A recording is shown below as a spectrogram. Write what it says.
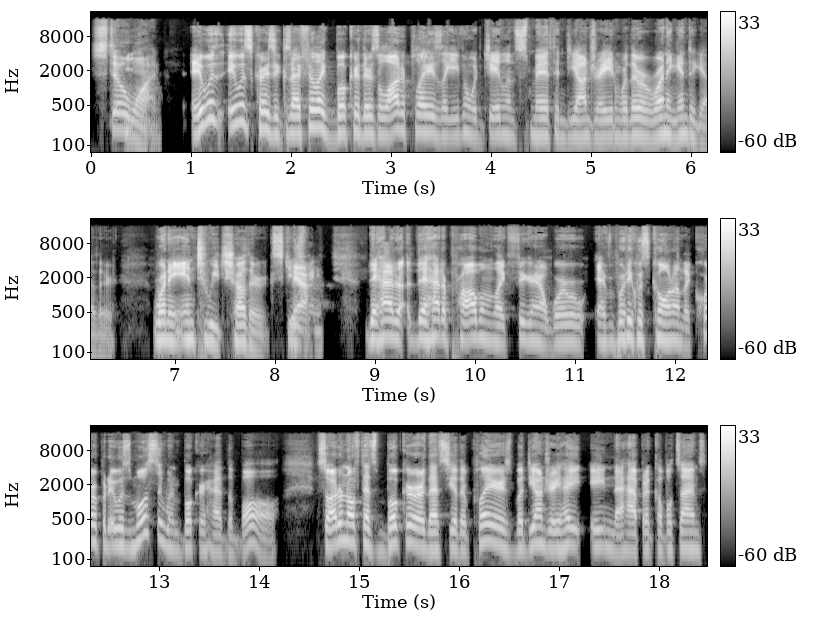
Still won it was it was crazy because I feel like Booker. There's a lot of plays like even with Jalen Smith and DeAndre Ayton where they were running in together, running into each other. Excuse yeah. me. They had they had a problem like figuring out where everybody was going on the court, but it was mostly when Booker had the ball. So I don't know if that's Booker or that's the other players, but DeAndre Ayton that happened a couple times.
